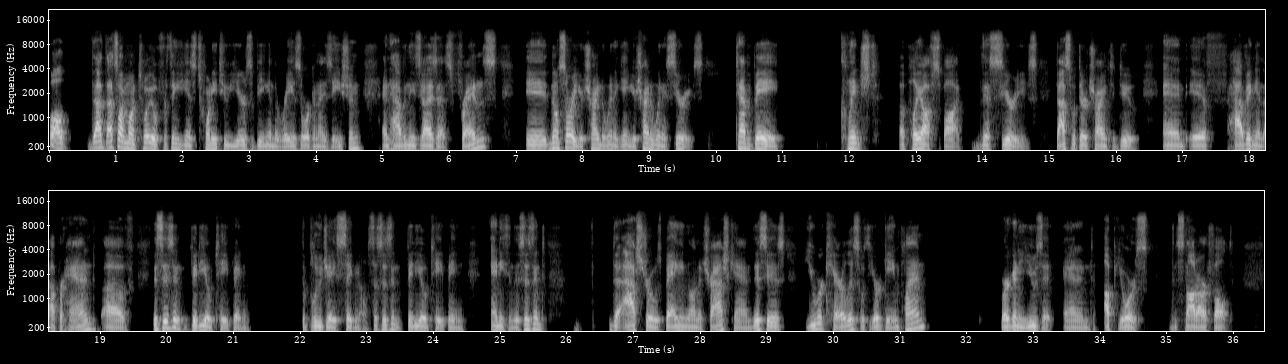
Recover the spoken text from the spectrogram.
Well, that that's on Montoyo for thinking his 22 years of being in the Rays organization and having these guys as friends. It, no, sorry, you're trying to win a game. You're trying to win a series. Tampa Bay clinched a playoff spot this series. That's what they're trying to do. And if having an upper hand of this isn't videotaping the Blue Jays signals, this isn't videotaping anything. This isn't the Astros banging on a trash can. This is you were careless with your game plan. We're going to use it and up yours. It's not our fault.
